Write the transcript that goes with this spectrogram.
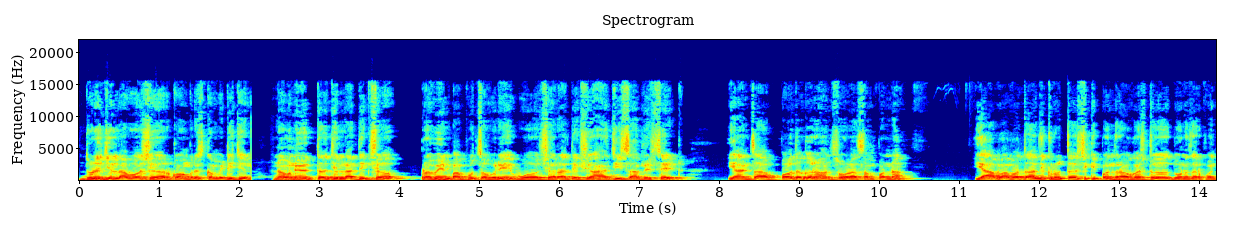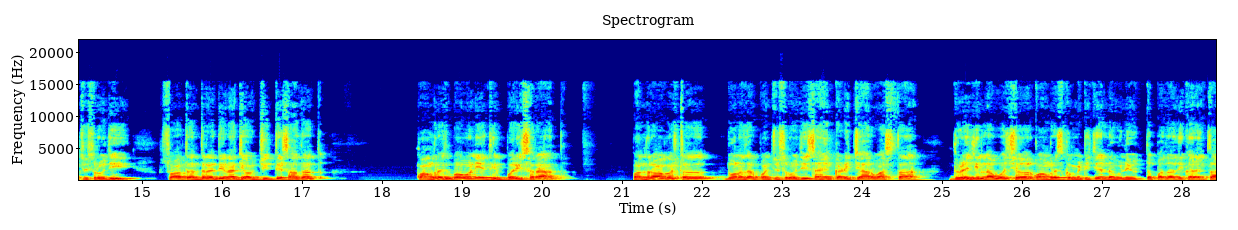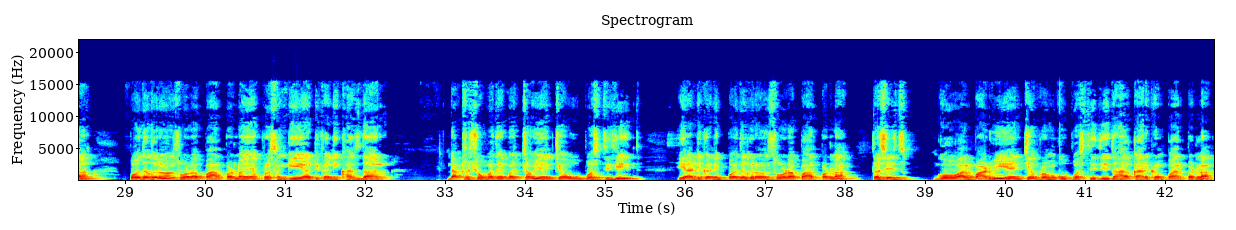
धुळे जिल्हा व शहर काँग्रेस कमिटीचे नवनियुक्त जिल्हाध्यक्ष प्रवीण बापू चौरे व शहराध्यक्ष हाजी साबीर शेठ यांचा पदग्रहण सोहळा संपन्न. याबाबत अधिकृत असे की पंधरा ऑगस्ट दोन हजार पंचवीस रोजी स्वातंत्र्य दिनाचे औचित्य साधत काँग्रेस भवन येथील परिसरात पंधरा ऑगस्ट दोन हजार पंचवीस रोजी सायंकाळी चार वाजता धुळे जिल्हा व शहर काँग्रेस कमिटीचे नवनियुक्त पदाधिकाऱ्यांचा पदग्रहण सोहळा पार पडला. या प्रसंगी या ठिकाणी खासदार डॉक्टर शोभाताई बच्चाव यांच्या उपस्थितीत या ठिकाणी पदग्रहण सोहळा पार पडला. तसेच गोवाल पाडवी यांच्या प्रमुख उपस्थितीत हा कार्यक्रम पार पडला.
